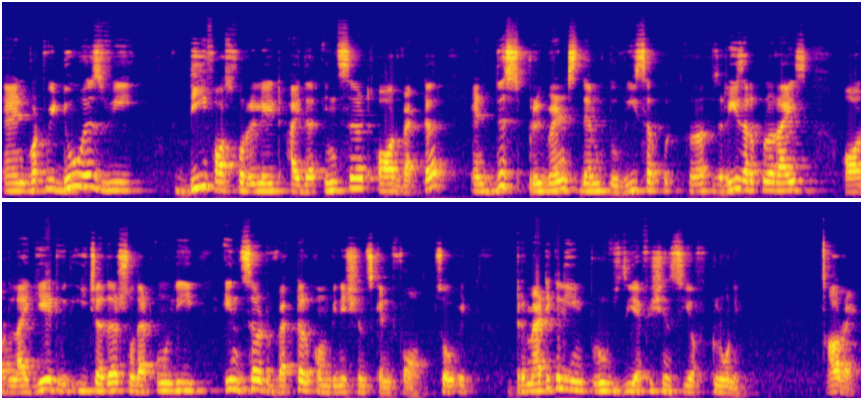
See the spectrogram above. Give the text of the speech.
And what we do is we dephosphorylate either insert or vector and this prevents them to recircularize or ligate with each other so that only insert vector combinations can form. So it dramatically improves the efficiency of cloning. All right.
